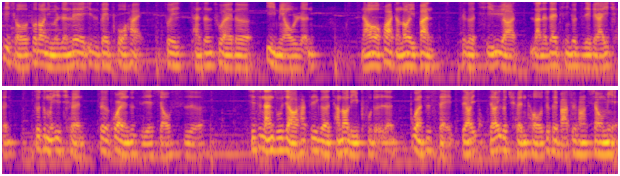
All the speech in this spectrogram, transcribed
地球受到你们人类一直被迫害，所以产生出来的疫苗人。”然后话讲到一半。这个奇遇啊，懒得再听，就直接给他一拳，就这么一拳，这个怪人就直接消失了。其实男主角他是一个强到离谱的人，不管是谁，只要只要一个拳头就可以把对方消灭，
